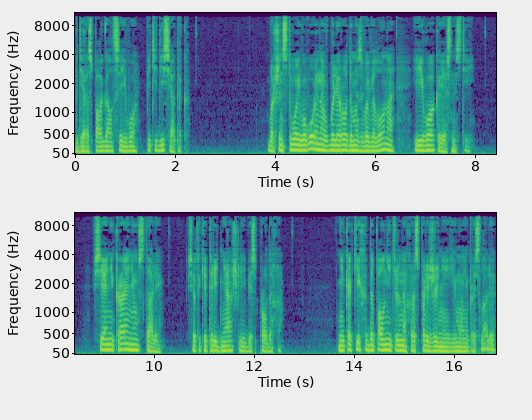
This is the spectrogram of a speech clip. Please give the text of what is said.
где располагался его пятидесяток — Большинство его воинов были родом из Вавилона и его окрестностей. Все они крайне устали. Все-таки три дня шли без продыха. Никаких дополнительных распоряжений ему не прислали.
